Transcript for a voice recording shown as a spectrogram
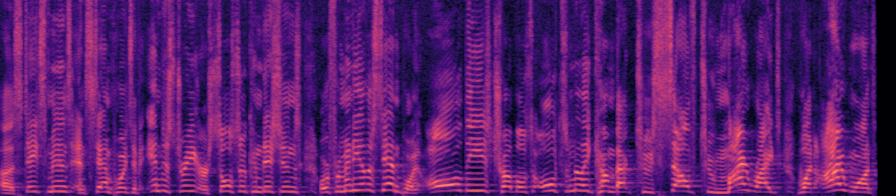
uh, statesmen and standpoints of industry or social conditions, or from any other standpoint, all these troubles ultimately come back to self, to my rights, what I want,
